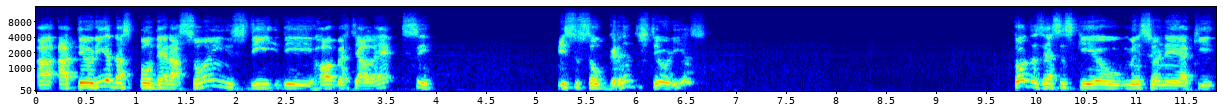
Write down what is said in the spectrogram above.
a, a, teoria das ponderações de, de Robert Alexi, isso são grandes teorias? Todas essas que eu mencionei aqui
